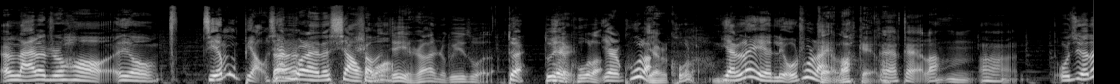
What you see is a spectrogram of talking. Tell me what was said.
来了之后，哎呦，节目表现出来的效果。尚雯婕，也是按照规矩做的，对，也蹲也哭了，也是哭了，也是哭了，嗯。眼泪也流出来给了，给了，哎，给了，嗯，嗯，我觉得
